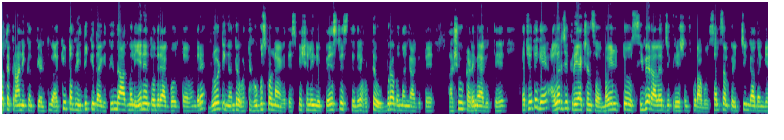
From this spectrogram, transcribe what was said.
ಮತ್ತೆ ಕ್ರಾನಿಕ್ ಅಂತ ಹೇಳ್ತೀವಿ. ಅಕ್ಯೂಟ್ ಅಂದ್ರೆ ಇದ್ದಕ್ಕಿದ್ದಾಗಿ ತಿಂದ ಆದ್ಮೇಲೆ ಏನೇನು ತೊಂದರೆ ಆಗ್ಬೋದು ಅಂತ ಅಂದ್ರೆ ಬ್ಲೋಟಿಂಗ್ ಅಂದ್ರೆ ಹೊಟ್ಟೆ ಉಬ್ಬಿಸ್ಕೊಂಡಂಗೆ ಆಗುತ್ತೆ. ಎಸ್ಪೆಷಲಿ ನೀವು ಪೇಸ್ಟ್ರೀಸ್ ತಿಂದ್ರೆ ಹೊಟ್ಟೆ ಉಬ್ಬರ ಬಂದಂಗೆ ಆಗುತ್ತೆ. ಹಶು ಕಡಿಮೆ ಆಗುತ್ತೆ ಜೊತೆಗೆ allergic reactions mild to severe allergic reactions ಕೂಡ ಆಗ್ಬೋದು. ಸ್ವಲ್ಪ ಸ್ವಲ್ಪ ಇಚ್ಚಿಂಗ್ ಆದಂಗೆ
